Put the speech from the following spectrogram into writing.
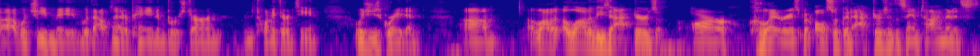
uh, which he made with Alexander Payne and Bruce Dern in 2013, which he's great in. Um, a lot of a lot of these actors are hilarious, but also good actors at the same time, and it's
